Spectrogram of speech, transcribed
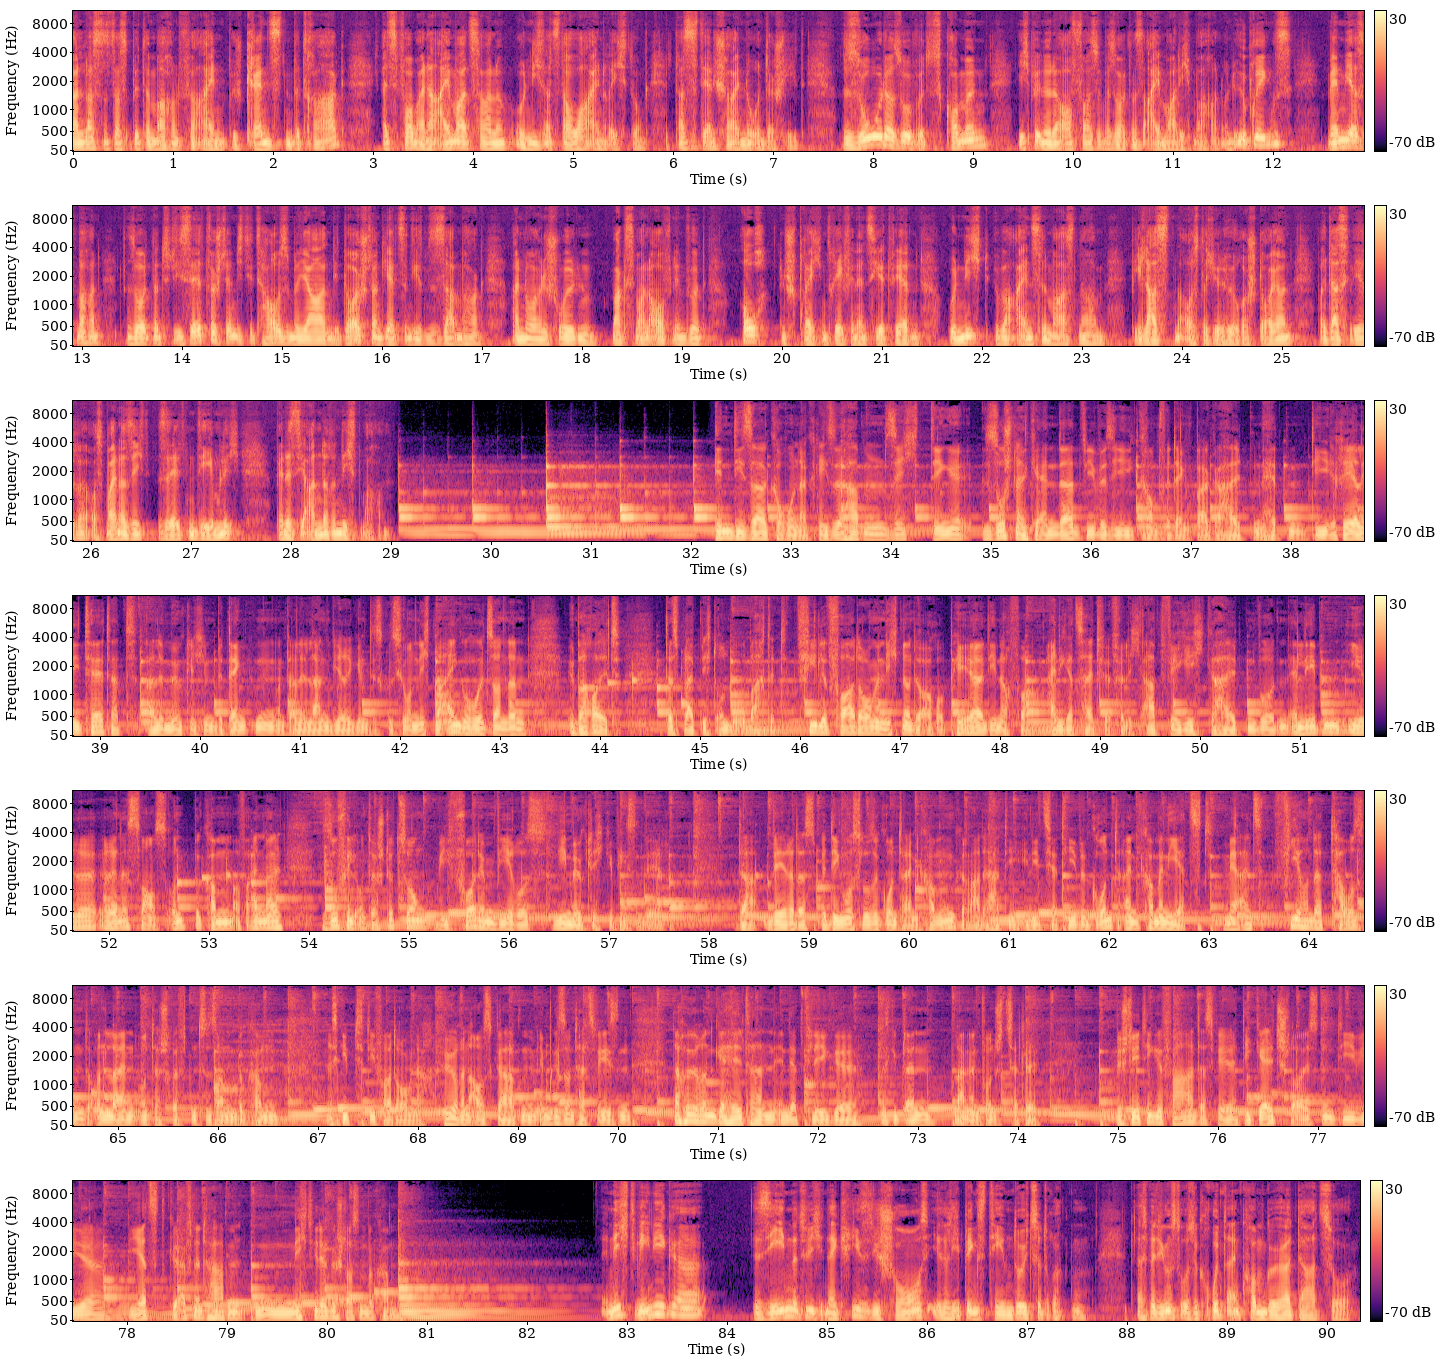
dann lass uns das bitte machen für einen begrenzten Betrag als Form einer Einmalzahlung und nicht als Dauereinrichtung. Das ist der entscheidende Unterschied. So oder so wird es kommen. Ich bin nur der Auffassung, wir sollten es einmalig machen. Und übrigens, wenn wir es machen, dann sollten natürlich selbstverständlich die 1000 Milliarden, die Deutschland jetzt in diesem Zusammenhang an neuen Schulden maximal aufnehmen wird, auch entsprechend refinanziert werden und nicht über Einzelmaßnahmen wie Lastenausgleich und höhere Steuern, weil das wäre aus meiner Sicht selten dämlich, wenn es die anderen nicht machen. In dieser Corona-Krise haben sich Dinge so schnell geändert, wie wir sie kaum für denkbar gehalten hätten. Die Realität hat alle möglichen Bedenken und alle langwierigen Diskussionen nicht nur eingeholt, sondern überrollt. Das bleibt nicht unbeobachtet. Viele Forderungen, nicht nur der Europäer, die noch vor einiger Zeit für völlig abwegig gehalten wurden, erleben ihre Renaissance und bekommen auf einmal so viel Unterstützung, wie vor dem Virus nie möglich gewesen wäre. Da wäre das bedingungslose Grundeinkommen. Gerade hat die Initiative Grundeinkommen jetzt mehr als 400.000 Online-Unterschriften zusammenbekommen. Es gibt die Forderung nach höheren Ausgaben im Gesundheitswesen, nach höheren Gehältern in der Pflege. Es gibt einen langen Wunschzettel. Besteht die Gefahr, dass wir die Geldschleusen, die wir jetzt geöffnet haben, nicht wieder geschlossen bekommen? Nicht weniger sehen natürlich in der Krise die Chance, ihre Lieblingsthemen durchzudrücken. Das bedingungslose Grundeinkommen gehört dazu.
